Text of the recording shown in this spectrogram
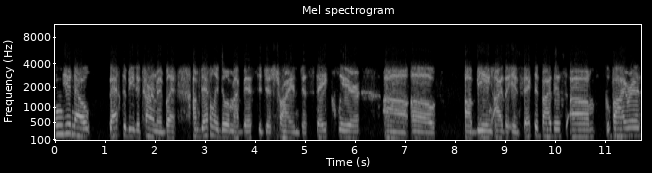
You know, that's to be determined. But I'm definitely doing my best to just try and just stay clear uh, of uh, being either infected by this um, virus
